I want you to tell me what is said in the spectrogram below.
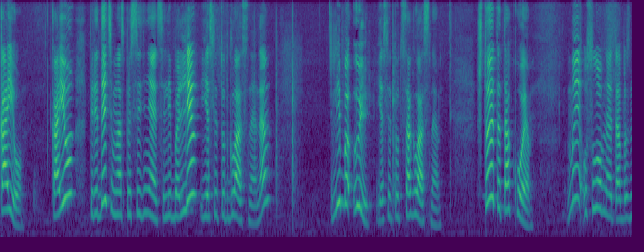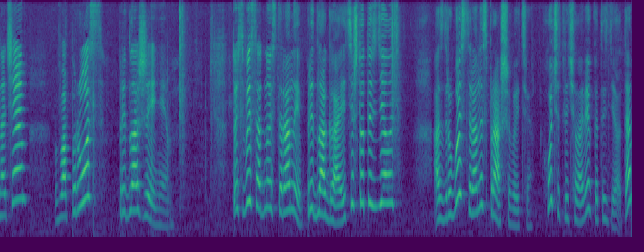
Кайо. Кайо, перед этим у нас присоединяется либо ле, если тут гласное, да, либо уль, если тут согласное. Что это такое? Мы условно это обозначаем вопрос предложение. То есть вы с одной стороны предлагаете что-то сделать, а с другой стороны спрашиваете – хочет ли человек это сделать. Да?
